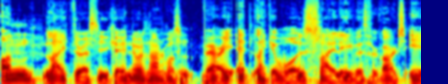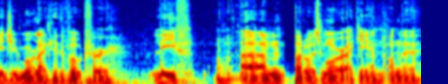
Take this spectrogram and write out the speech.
unlike the rest of the UK, Northern Ireland wasn't very it like it was slightly with regards to age. You're more likely to vote for Leave, Mhm. um, but it was more again on the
